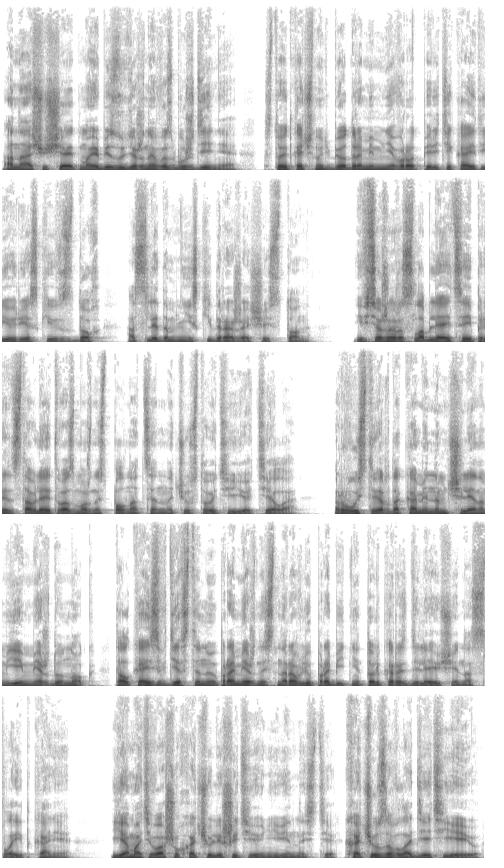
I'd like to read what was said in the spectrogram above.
Она ощущает мое безудержное возбуждение. Стоит качнуть бедрами, мне в рот перетекает ее резкий вздох, а следом низкий дрожащий стон и все же расслабляется и предоставляет возможность полноценно чувствовать ее тело. Рвусь твердокаменным членом ей между ног. Толкаясь в девственную промежность, норовлю пробить не только разделяющие нас слои ткани. Я, мать вашу, хочу лишить ее невинности. Хочу завладеть ею.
